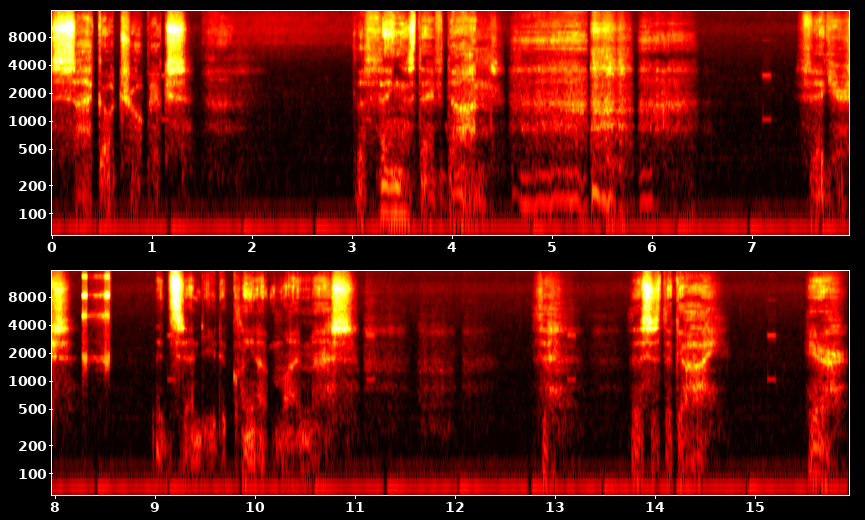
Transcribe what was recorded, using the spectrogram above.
Psychotropics. The things they've done. Figures. They'd send you to clean up my mess. Th this is the guy. Here.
